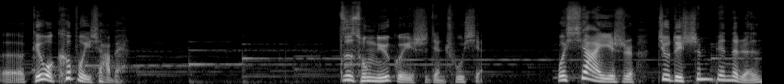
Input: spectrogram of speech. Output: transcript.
呃，给我科普一下呗。自从女鬼事件出现，我下意识就对身边的人。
